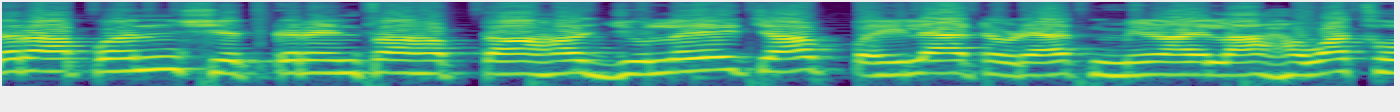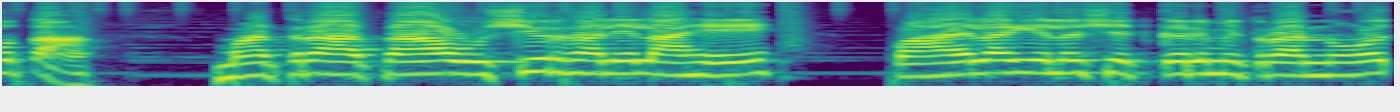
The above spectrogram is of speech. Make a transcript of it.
तर आपण शेतकऱ्यांचा हप्ता हा जुलैच्या पहिल्या आठवड्यात मिळायला हवाच होता. मात्र आता उशीर झालेला आहे. पाहायला गेलं शेतकरी मित्रांनो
